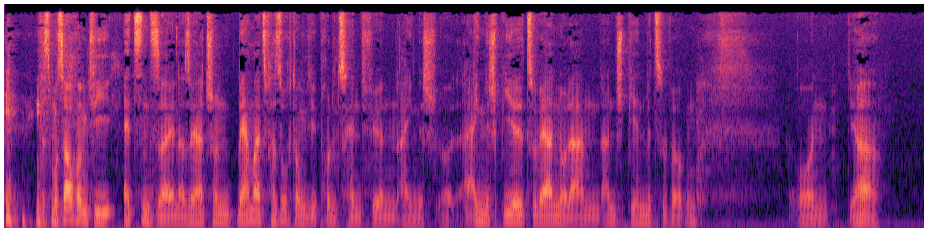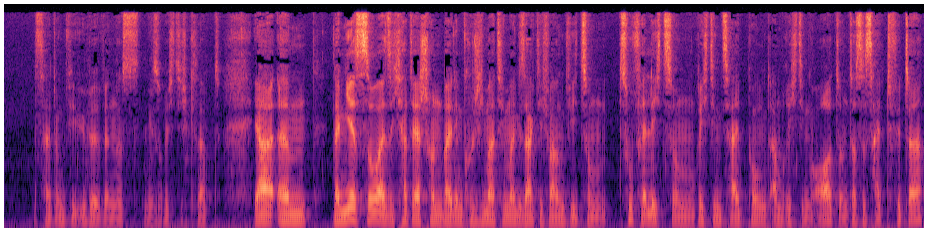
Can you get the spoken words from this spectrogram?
das muss auch irgendwie ätzend sein. Also er hat schon mehrmals versucht, irgendwie Produzent für ein eigenes, eigenes Spiel zu werden oder an, an Spielen mitzuwirken. Und ja, ist halt irgendwie übel, wenn das nie so richtig klappt. Ja, ähm, bei mir ist so, also ich hatte ja schon bei dem Kojima-Thema gesagt, ich war irgendwie zum zufällig zum richtigen Zeitpunkt am richtigen Ort und das ist halt Twitter.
